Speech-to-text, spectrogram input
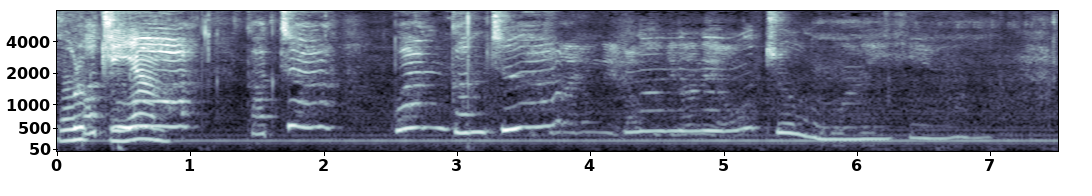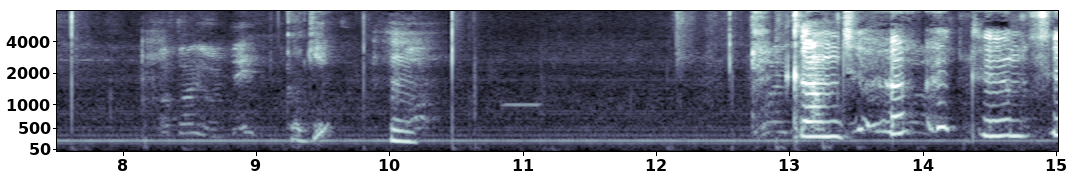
모르지야 가자 왕 감자 너무너무 좋아요 거기? 응 감자 감자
